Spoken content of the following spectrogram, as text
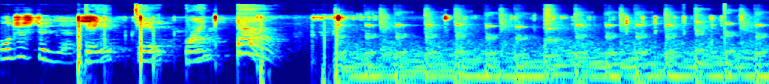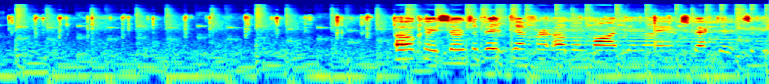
We'll just do this. Three, two, one, go! Okay, so it's a bit different of a mod than I expected it to be.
